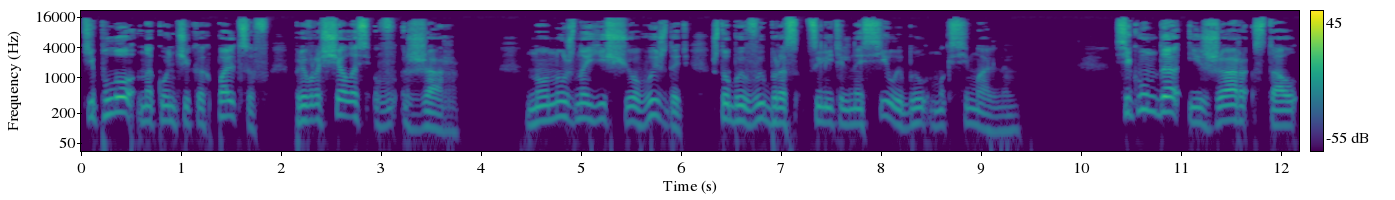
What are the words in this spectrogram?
Тепло на кончиках пальцев превращалось в жар, но нужно еще выждать, чтобы выброс целительной силы был максимальным. Секунда, и жар стал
